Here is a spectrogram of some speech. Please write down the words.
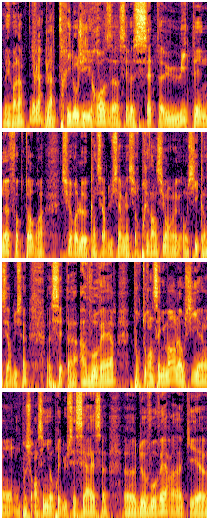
Mais voilà. de leur La trilogie rose, c'est le 7, 8 et 9 octobre sur le cancer du sein, bien sûr, prévention euh, aussi cancer du sein. Euh, C'est à, à Vauvert. Pour tout renseignement, là aussi, hein, on, on peut se renseigner auprès du CCAS euh, de Vauvert euh, qui, est, euh,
